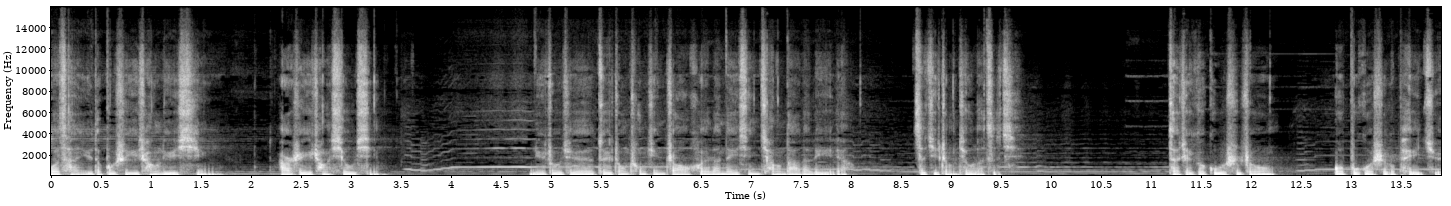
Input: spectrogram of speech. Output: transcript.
我参与的不是一场旅行，而是一场修行。女主角最终重新找回了内心强大的力量，自己拯救了自己。在这个故事中，我不过是个配角，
